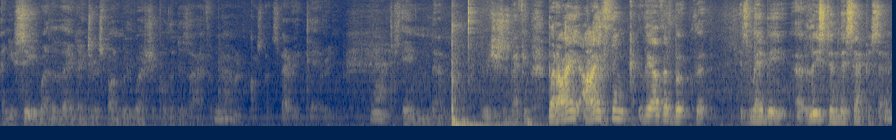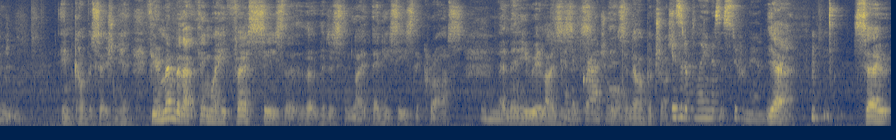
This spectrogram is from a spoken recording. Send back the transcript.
And you see whether they're going to respond with worship or the desire for power. And of course, that's very clear in Yeah. in um, The Magician's Nephew. But I, I think the other book that is maybe, at least in this episode, in conversation here, if you remember that thing where he first sees the, the, the distant light, then he sees the cross, mm-hmm. and then he realizes it's, it's an albatross. Is it a plane? Is it Superman? Yeah. so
